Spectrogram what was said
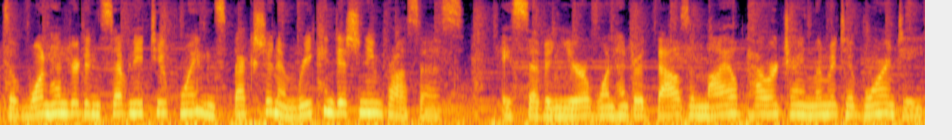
the 172-point inspection and reconditioning process, a 7-year, 100,000-mile powertrain limited warranty,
